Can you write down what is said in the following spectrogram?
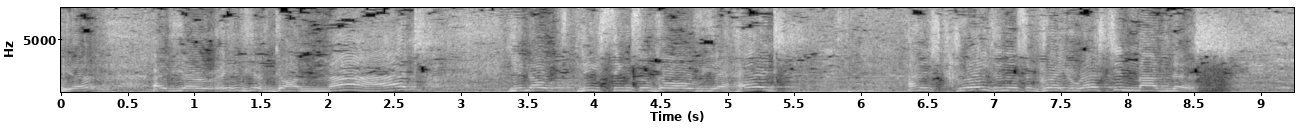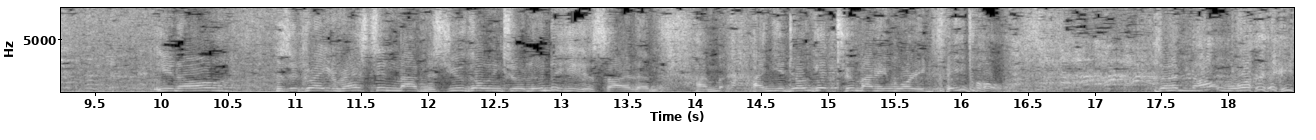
yeah, if you're if you've gone mad, you know these things will go over your head, and it's great, and there's a great rest in madness. You know, there's a great rest in madness. You go into a lunatic asylum and, and you don't get too many worried people. They're not worried.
